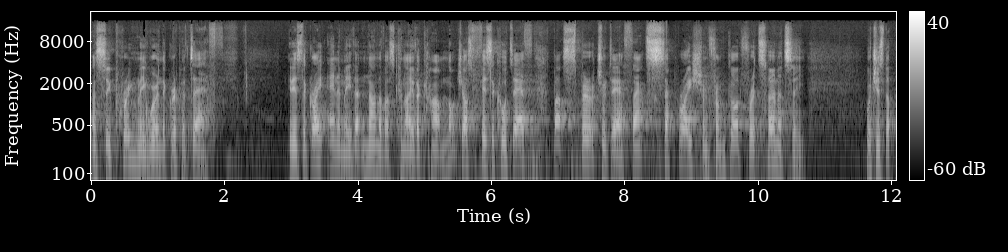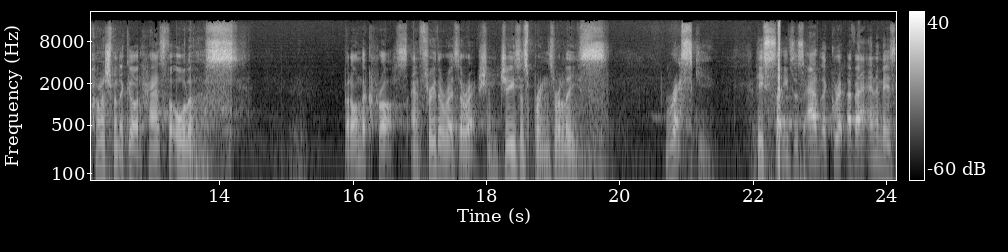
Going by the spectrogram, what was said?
And supremely, we're in the grip of death. It is the great enemy that none of us can overcome. Not just physical death, but spiritual death, that separation from God for eternity, which is the punishment that God has for all of us. But on the cross and through the resurrection, Jesus brings release, rescue, he saves us out of the grip of our enemies.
